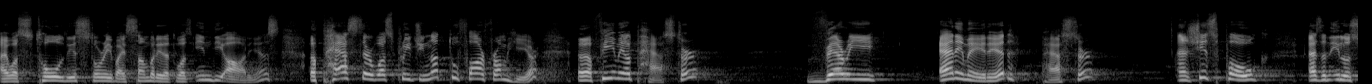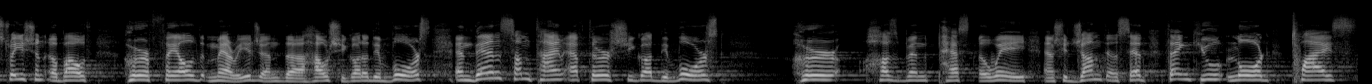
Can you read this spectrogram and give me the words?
I was told this story by somebody that was in the audience, a pastor was preaching not too far from here, a female pastor, very animated pastor, and she spoke as an illustration about her failed marriage and uh, how she got a divorce. And then, sometime after she got divorced, her husband passed away, and she jumped and said, Thank you, Lord, twice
